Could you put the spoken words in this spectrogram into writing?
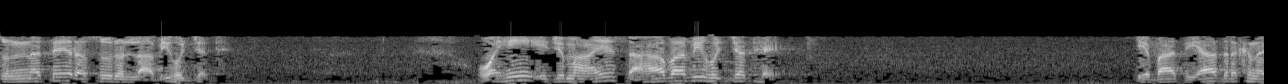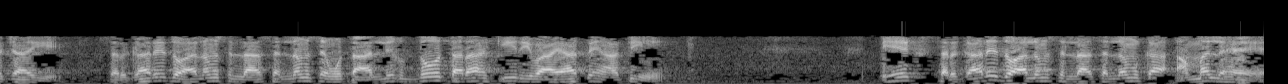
سنت رسول اللہ بھی حجت ہے۔ وہیں اجماع صحابہ بھی حجت ہے۔ یہ بات یاد رکھنا چاہیے۔ سرکار دو عالم صلی اللہ علیہ وسلم سے متعلق دو طرح کی روایاتیں آتی ہیں۔ ایک سرکار دو عالم صلی اللہ علیہ وسلم کا عمل ہے۔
